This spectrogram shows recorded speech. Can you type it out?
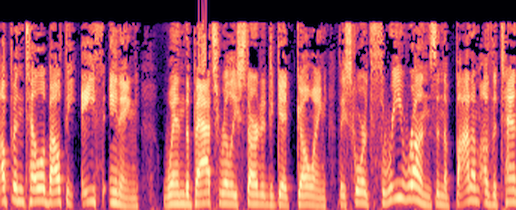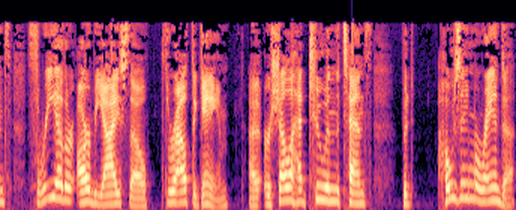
up until about the eighth inning when the bats really started to get going. They scored three runs in the bottom of the 10th, three other RBIs though throughout the game. Uh, Urshela had two in the 10th, but Jose Miranda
